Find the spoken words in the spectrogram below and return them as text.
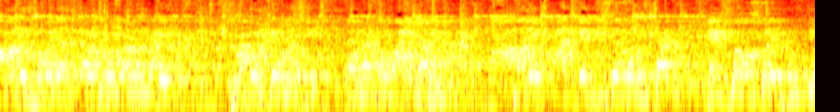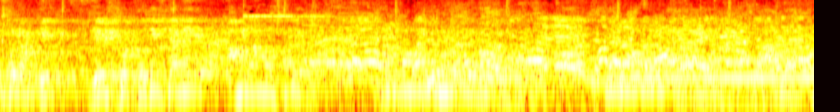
আমাদের শোভাযাত্রায় অংশগ্রহণকারী, সকলকে বলছি, তোমরা কেউ বাড়ি যাবে না। আমাদের আজকের বিশেষ অনুষ্ঠান দেড়শো বছরের পূর্তি উপলক্ষে, দেড়শো প্রদীপ জানিয়ে আমরা অনুষ্ঠানে প্রদীপ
